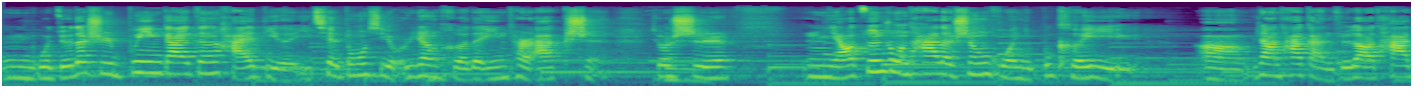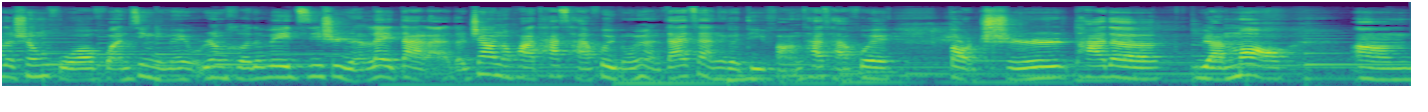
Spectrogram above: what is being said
嗯，我觉得是不应该跟海底的一切东西有任何的 interaction。就是你要尊重他的生活，你不可以啊让他感觉到他的生活环境里面有任何的危机是人类带来的。这样的话，他才会永远待在那个地方，他才会保持他的原貌。嗯，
